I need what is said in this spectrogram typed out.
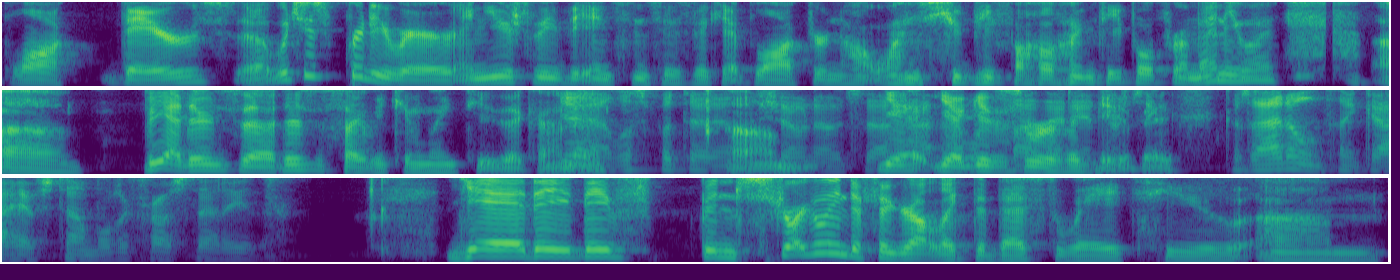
block theirs, uh, which is pretty rare. And usually, the instances that get blocked are not ones you'd be following people from anyway. Um, but yeah, there's uh, there's a site we can link to that kind of. Yeah, let's put that in um, the show notes. I, yeah, yeah, gives us sort of a database because I don't think I have stumbled across that either. Yeah, they they've been struggling to figure out like the best way to um,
